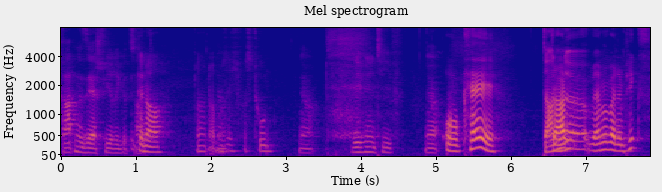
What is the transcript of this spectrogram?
Gerade eine sehr schwierige Zeit. genau, ja, da Ja. muss ich was tun. Ja, definitiv. Ja. Okay, Dann, dann, äh, wären wir bei den Picks.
